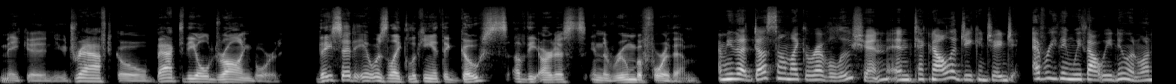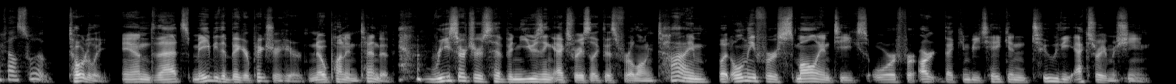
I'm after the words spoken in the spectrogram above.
make a new draft, go back to the old drawing board. They said it was like looking at the ghosts of the artists in the room before them. I mean, that does sound like a revolution, and technology can change everything we thought we knew in one fell swoop. Totally. And that's maybe the bigger picture here, no pun intended. Researchers have been using x rays like this for a long time, but only for small antiques or for art that can be taken to the x ray machine.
